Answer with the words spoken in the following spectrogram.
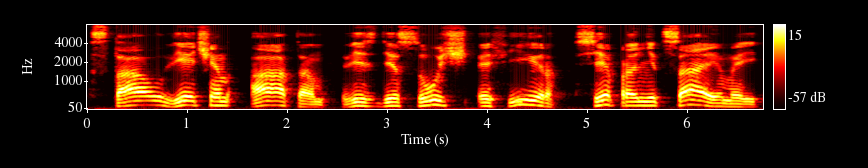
стал вечен атом, вездесущ эфир, всепроницаемый,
